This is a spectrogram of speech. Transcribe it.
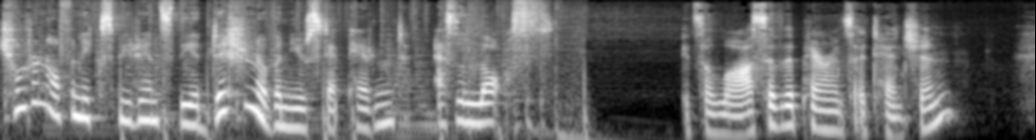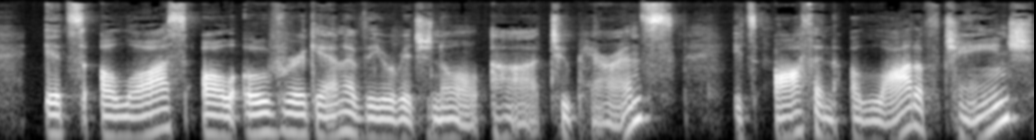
children often experience the addition of a new step parent as a loss. It's a loss of the parent's attention, it's a loss all over again of the original uh, two parents. It's often a lot of change.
